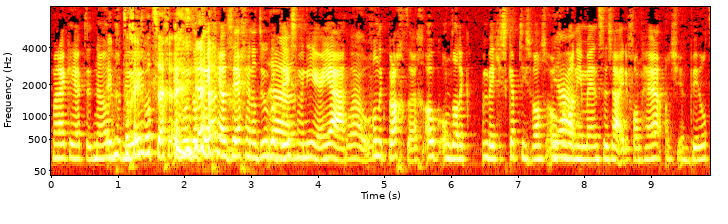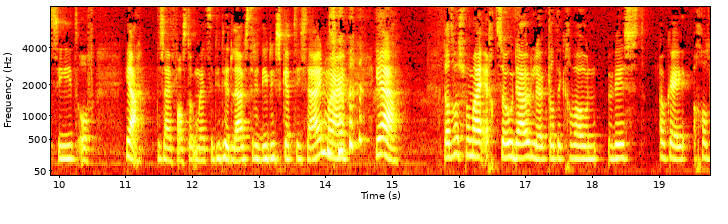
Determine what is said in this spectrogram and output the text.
Marijke, je hebt het nodig Ik moet toch even wat zeggen. Ik moet dat tegen jou zeggen en dat doe ik Ja. op deze manier. Ja, vond ik prachtig. Ook omdat ik een beetje sceptisch was over Ja. wanneer mensen zeiden van, hè, als je een beeld ziet of... Ja, er zijn vast ook mensen die dit luisteren die nu sceptisch zijn. Maar ja, dat was voor mij echt zo duidelijk dat ik gewoon wist... Oké, God,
